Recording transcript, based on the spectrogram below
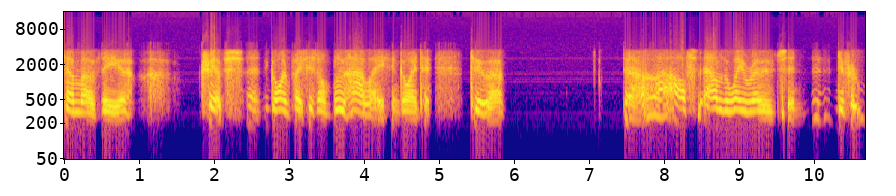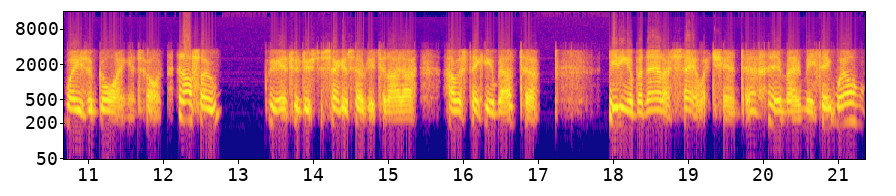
some of the uh, trips, and going places on blue highways, and going to to uh, uh, off out of the way roads and different ways of going, and so on. And also, we introduced a second subject tonight. I I was thinking about. Uh, eating a banana sandwich, and uh, it made me think, well,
